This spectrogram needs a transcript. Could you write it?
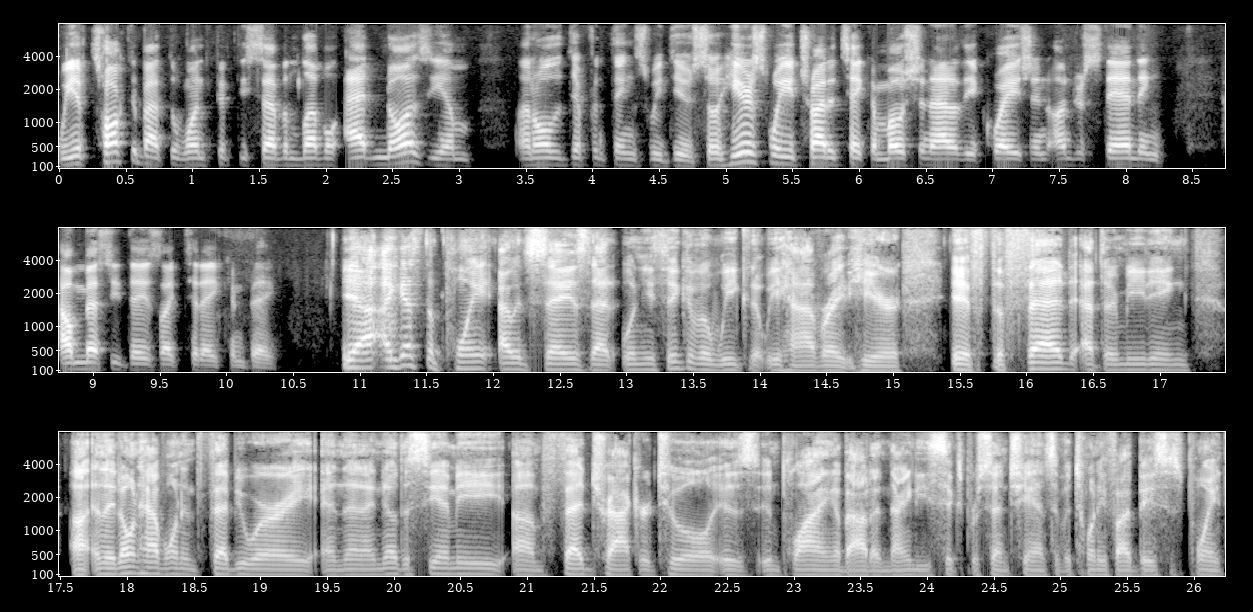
We have talked about the 157 level ad nauseum on all the different things we do. So here's where you try to take emotion out of the equation, understanding how messy days like today can be. Yeah, I guess the point I would say is that when you think of a week that we have right here, if the Fed at their meeting, uh, and they don't have one in February, and then I know the CME um, Fed tracker tool is implying about a 96% chance of a 25 basis point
